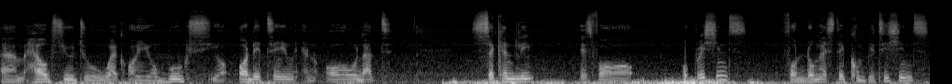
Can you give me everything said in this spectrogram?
um, helps you to work on your books, your auditing, and all that. Secondly, it's for operations, for domestic competitions,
